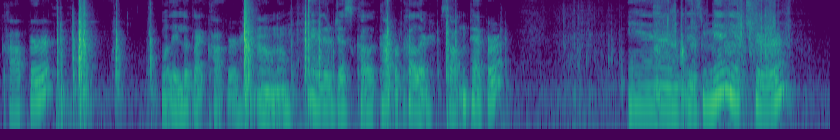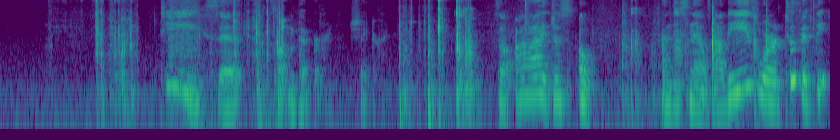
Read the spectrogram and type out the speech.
copper, well, they look like copper. I don't know. Maybe they're just color, copper color. Salt and pepper. And this miniature tea set salt and pepper shaker. So I just, oh, and these snails. Now these were 250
